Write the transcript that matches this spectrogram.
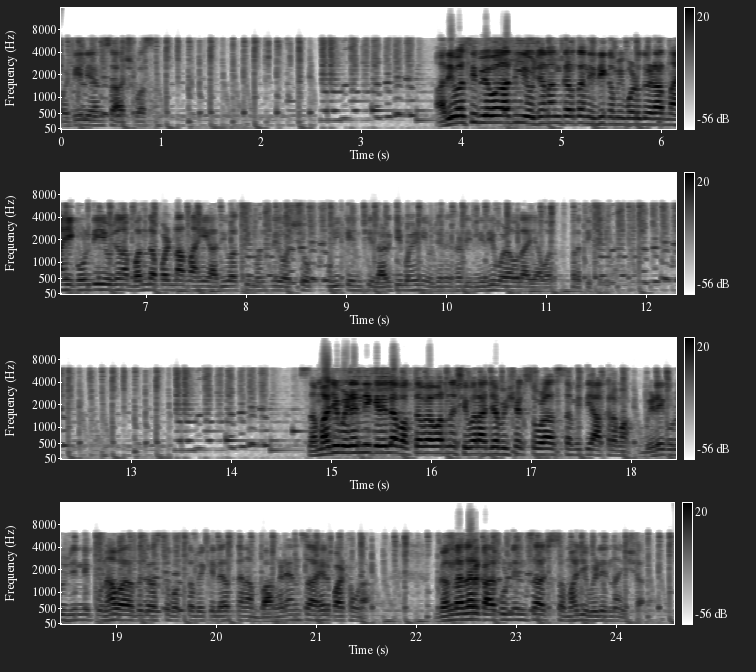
पटेल यांचं आश्वासन. आदिवासी विभागातील योजनांकरता निधी कमी पडू देणार नाही कोणतीही योजना बंद पडणार नाही. आदिवासी मंत्री अशोक उईकेंची लाडकी बहीण योजनेसाठी निधी वळवला यावर प्रतिक्रिया. संभाजी भिडेंनी केलेल्या वक्तव्यावरनं शिवराज्याभिषेक सोहळा समिती आक्रमक. भिडे गुरुजींनी पुन्हा वादग्रस्त वक्तव्य केल्यास त्यांना बांगड्यांचा आहेर पाठवणार. गंगाधर काळकुंडेंचा संभाजी भिडेंना इशारा.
